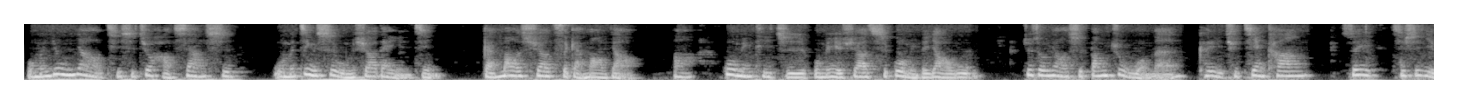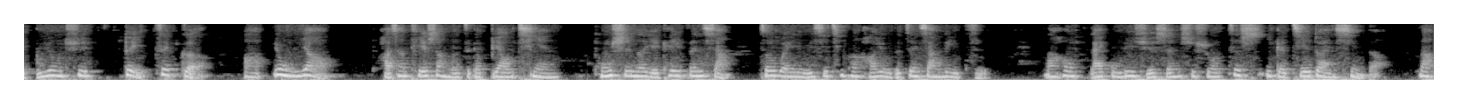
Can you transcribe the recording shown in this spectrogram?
我们用药其实就好像是。我们近视，我们需要戴眼镜；感冒需要吃感冒药啊；过敏体质，我们也需要吃过敏的药物。最重要的是帮助我们可以去健康，所以其实也不用去对这个啊用药好像贴上了这个标签。同时呢，也可以分享周围有一些亲朋好友的正向例子，然后来鼓励学生，是说这是一个阶段性的，那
